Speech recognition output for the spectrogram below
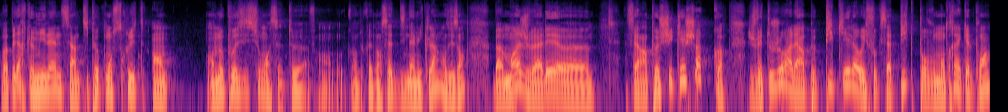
on va pas dire que Mylène s'est un petit peu construite en en opposition à cette, euh, enfin, en tout cas dans cette dynamique-là, en disant, bah moi je vais aller euh, faire un peu chic et choc, quoi. Je vais toujours aller un peu piquer là où il faut que ça pique pour vous montrer à quel point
